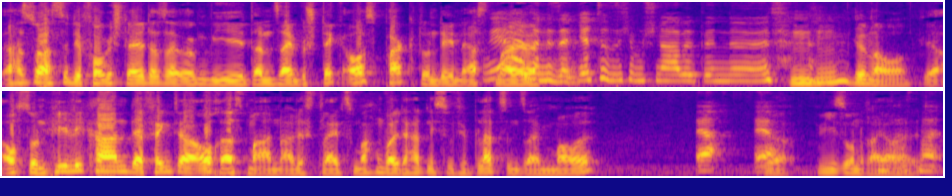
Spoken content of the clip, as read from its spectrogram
Hast du, hast du dir vorgestellt, dass er irgendwie dann sein Besteck auspackt und den Ja, erstmal. seine Serviette sich um den Schnabel bindet. Mhm, genau. Ja, auch so ein Pelikan, der fängt ja auch erstmal an, alles klein zu machen, weil der hat nicht so viel Platz in seinem Maul. Ja, ja. Ja, wie so ein Reiher halt. Erstmal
